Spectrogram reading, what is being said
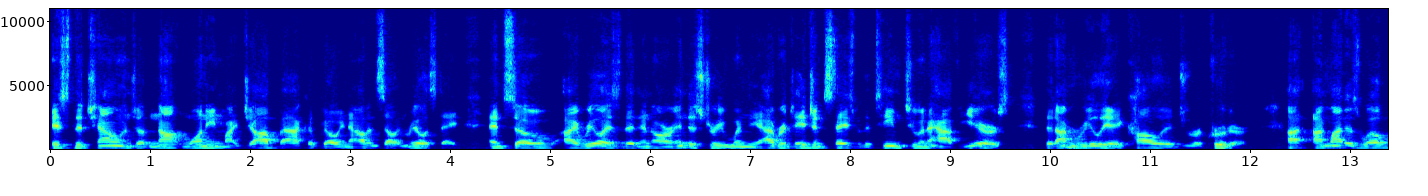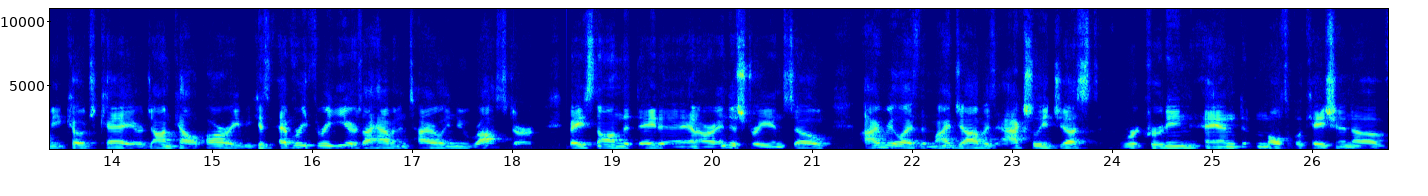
It's the challenge of not wanting my job back of going out and selling real estate. And so I realized that in our industry, when the average agent stays with a team two and a half years, that I'm really a college recruiter. I, I might as well be Coach K or John Calipari because every three years I have an entirely new roster based on the data in our industry. And so I realized that my job is actually just recruiting and multiplication of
